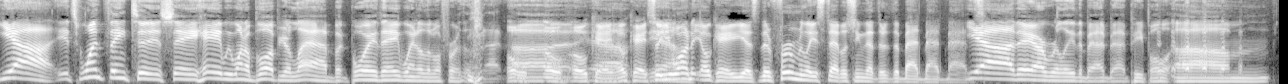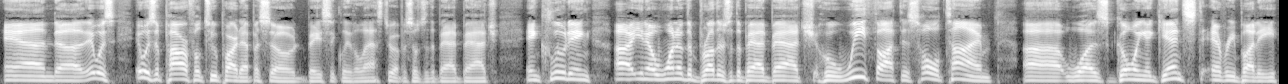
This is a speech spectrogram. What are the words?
Yeah, it's one thing to say, "Hey, we want to blow up your lab," but boy, they went a little further than that. Oh, Uh, oh, okay, yeah, okay. So yeah. you want to, okay, yes, they're firmly establishing that they're the bad, bad, bad. Yeah, they are really the bad, bad people. Um, and uh, it was it was a powerful two part episode. Basically, the last two episodes of the Bad Batch, including uh, you know one of the brothers of the Bad Batch, who we thought this whole time uh, was going against everybody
